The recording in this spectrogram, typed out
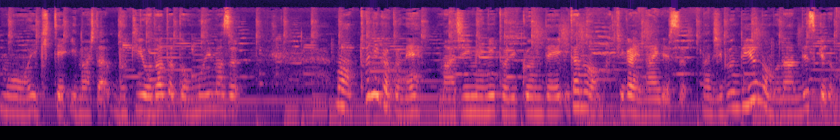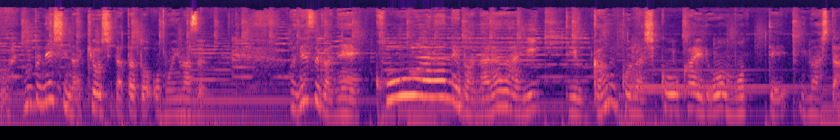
もう生きていました。不器用だったと思います。まあとにかくね真面目に取り組んでいたのは間違いないです、まあ、自分で言うのもなんですけども本当熱心な教師だったと思います。ですがねこうあらねばならないっていう頑固な思考回路を持っていました、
